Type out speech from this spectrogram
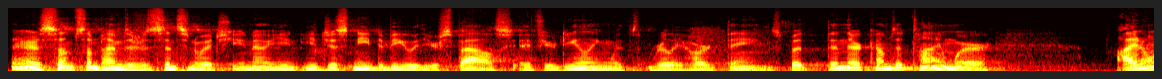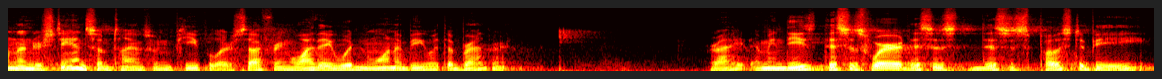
There's some sometimes there's a sense in which you know you, you just need to be with your spouse if you're dealing with really hard things. But then there comes a time where I don't understand sometimes when people are suffering why they wouldn't want to be with the brethren. Right? I mean these this is where this is this is supposed to be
